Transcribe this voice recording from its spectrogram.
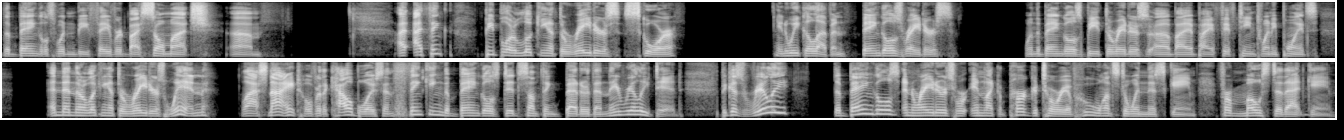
the Bengals wouldn't be favored by so much. Um, I, I think people are looking at the Raiders score in week 11, Bengals Raiders, when the Bengals beat the Raiders uh, by, by 15, 20 points. And then they're looking at the Raiders win last night over the Cowboys and thinking the Bengals did something better than they really did. Because really, the Bengals and Raiders were in like a purgatory of who wants to win this game for most of that game.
